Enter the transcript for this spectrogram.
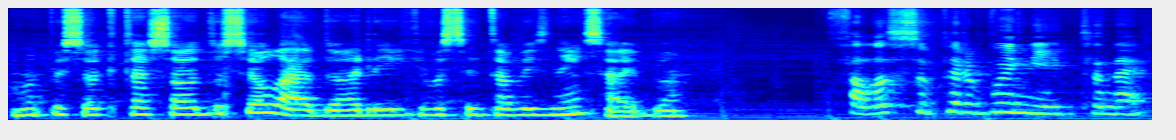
uma pessoa que tá só do seu lado, ali que você talvez nem saiba. Falou super bonito, né?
